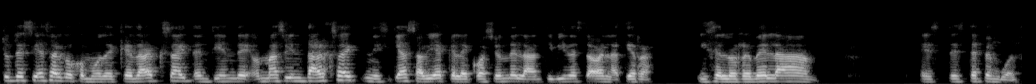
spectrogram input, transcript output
tú decías algo como de que Darkseid entiende, o más bien Darkseid ni siquiera sabía que la ecuación de la antivida estaba en la Tierra y se lo revela este Steppenwolf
